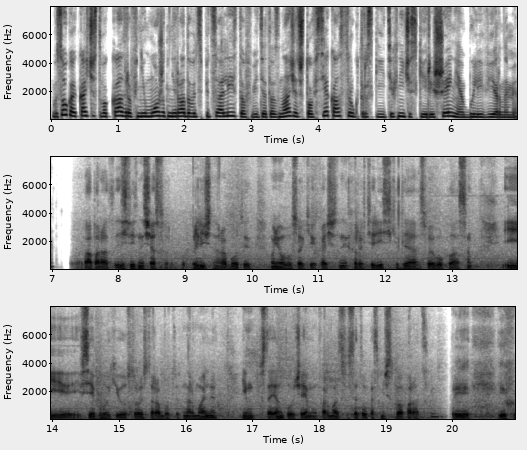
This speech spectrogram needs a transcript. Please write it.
Высокое качество кадров не может не радовать специалистов, ведь это значит, что все конструкторские и технические решения были верными. Аппарат действительно сейчас прилично работает, у него высокие качественные характеристики для своего класса, и все блоки и устройства работают нормально, и мы постоянно получаем информацию с этого космического аппарата. При их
